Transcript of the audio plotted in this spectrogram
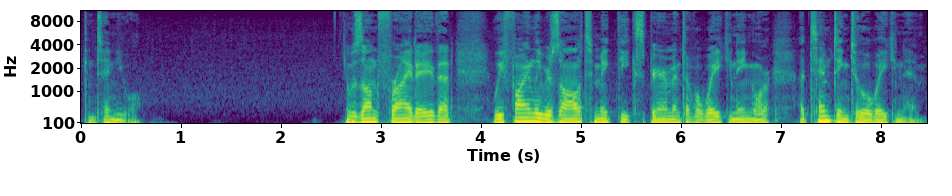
continual. It was on Friday that we finally resolved to make the experiment of awakening or attempting to awaken him.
